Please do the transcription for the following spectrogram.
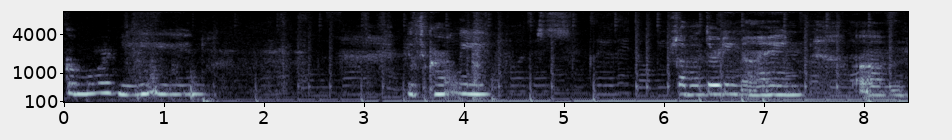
Good morning. It's currently 7.39. Um,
